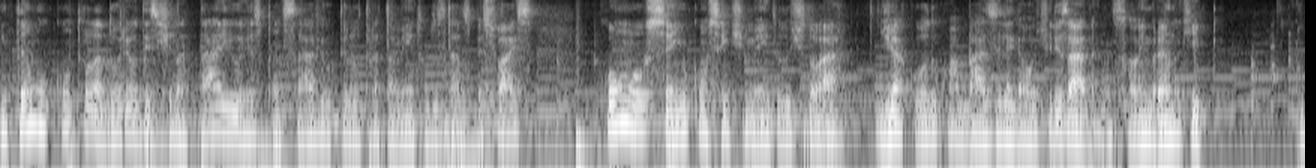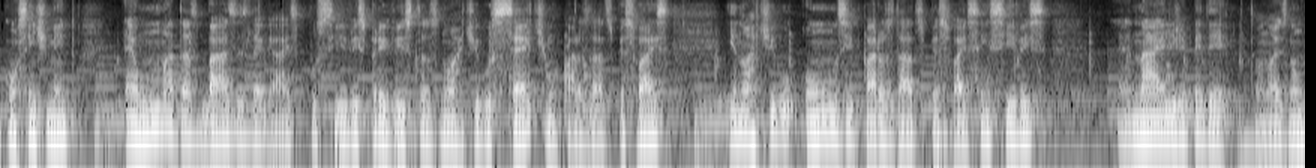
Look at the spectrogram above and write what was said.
Então, o controlador é o destinatário responsável pelo tratamento dos dados pessoais, com ou sem o consentimento do titular, de acordo com a base legal utilizada. Só lembrando que o consentimento é uma das bases legais possíveis previstas no artigo 7 para os dados pessoais e no artigo 11 para os dados pessoais sensíveis na LGPD. Então nós não,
